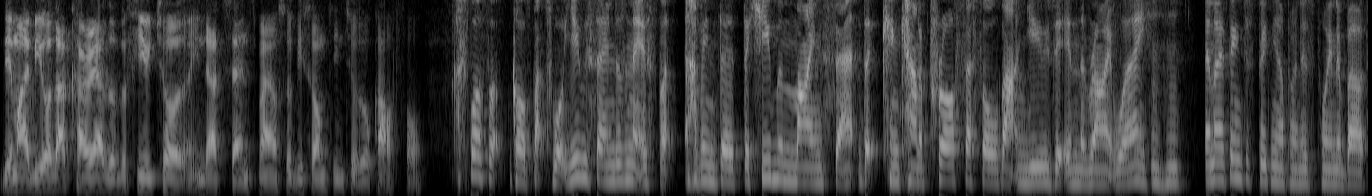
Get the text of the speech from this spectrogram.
There might be other careers of the future in that sense, might also be something to look out for. I suppose that goes back to what you were saying, doesn't it? It's like having the, the human mindset that can kind of process all that and use it in the right way. Mm-hmm. And I think just picking up on his point about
